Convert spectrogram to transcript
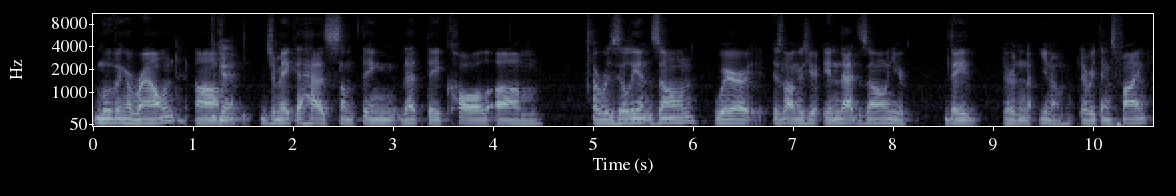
moving around. Um, Okay. Jamaica has something that they call um, a resilient zone, where as long as you're in that zone, you're they they're you know everything's fine.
